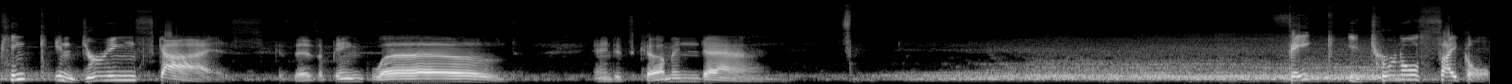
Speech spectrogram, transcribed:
pink enduring skies, because there's a pink world, and it's coming down. Fake eternal cycle.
